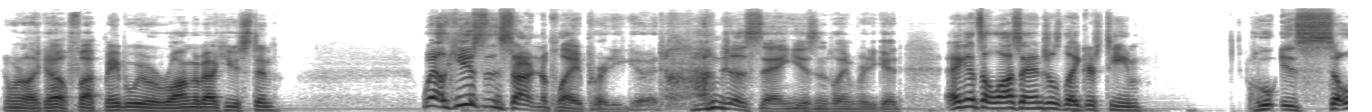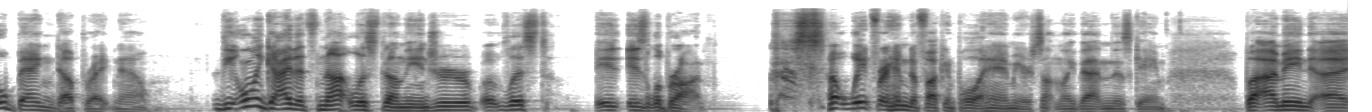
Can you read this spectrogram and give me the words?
and we're like, oh fuck, maybe we were wrong about Houston. Well, Houston's starting to play pretty good. I'm just saying, Houston's playing pretty good against a Los Angeles Lakers team who is so banged up right now. The only guy that's not listed on the injury list is, is LeBron. so wait for him to fucking pull a hammy or something like that in this game. But I mean, uh,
